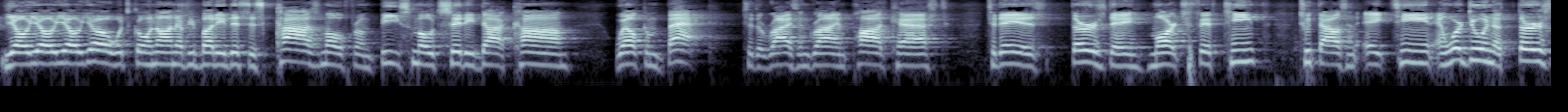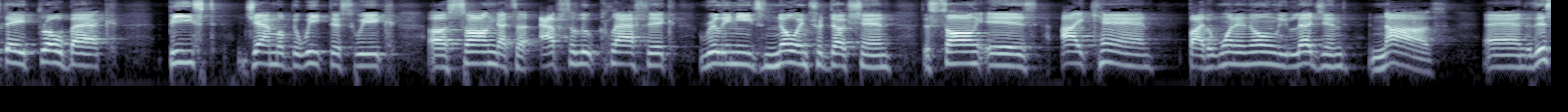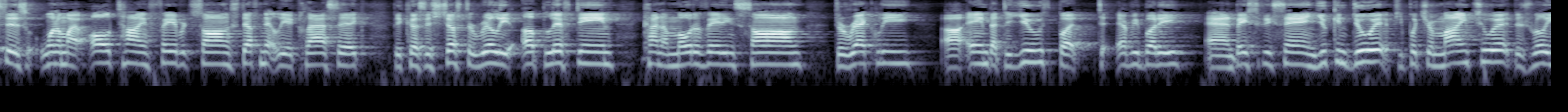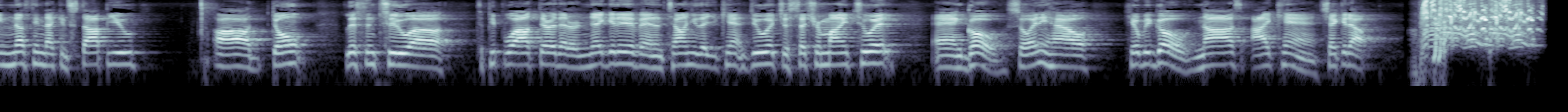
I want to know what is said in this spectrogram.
Yo, yo, yo, yo, what's going on, everybody? This is Cosmo from BeastModeCity.com. Welcome back to the Rise and Grind podcast. Today is Thursday, March 15th, 2018, and we're doing a Thursday throwback Beast Jam of the Week this week. A song that's an absolute classic, really needs no introduction. The song is I Can by the one and only legend Nas. And this is one of my all time favorite songs, definitely a classic because it's just a really uplifting, kind of motivating song, directly uh, aimed at the youth, but to everybody, and basically saying you can do it if you put your mind to it. There's really nothing that can stop you. Uh, don't listen to uh, to people out there that are negative and telling you that you can't do it. Just set your mind to it and go. So anyhow, here we go. Nas, I can. Check it out.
